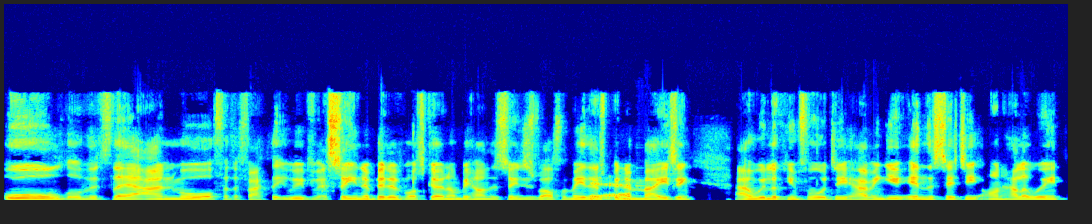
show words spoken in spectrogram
all of it's there and more for the fact that we've seen a bit of what's going on behind the scenes as well. For me, that's been amazing. And we're looking forward to having you in the city on Halloween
